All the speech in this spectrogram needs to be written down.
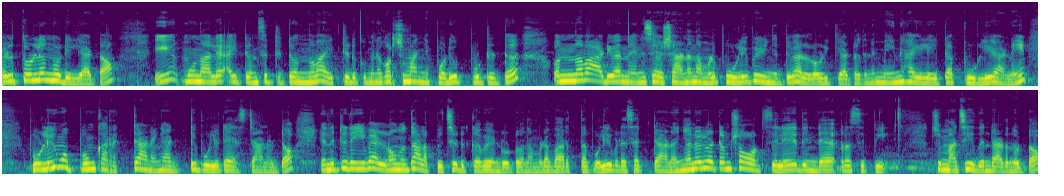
വെളുത്തുള്ളി ഒന്നും ഇടില്ല കേട്ടോ. ഈ മൂന്നാൽ ഐറ്റംസ് ഇട്ടിട്ട് ഒന്ന് വയറ്റി എടുക്കും. പിന്നെ കുറച്ച് മഞ്ഞപ്പൊടി ഉപ്പിട്ടിട്ട് ഒന്ന് വാടി വന്നതിന് ശേഷമാണ് നമ്മൾ പുളി പിഴിഞ്ഞിട്ട് വെള്ളം ഒഴിക്കുക കേട്ടോ. അതിന്റെ മെയിൻ ഹൈലൈറ്റ് ആ പുളിയാണ്. പുളിയും ഉപ്പും കറക്റ്റ് ആണെങ്കിൽ അടിപൊളി ടേസ്റ്റാണ് കേട്ടോ. എന്നിട്ട് ഇത് ഈ വെള്ളം ഒന്ന് തിളപ്പിച്ചെടുക്കുക വേണ്ടു കേട്ടോ. നമ്മുടെ വറുത്ത പുളി ഇവിടെ സെറ്റാണ് ഞാനൊരു വട്ടം ഷോർട്സിൽ ഇതിന്റെ റെസിപ്പി ചുമ്മാ ചെയ്തിട്ടുണ്ടായിരുന്നു കേട്ടോ.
